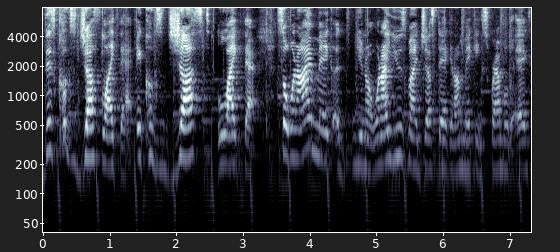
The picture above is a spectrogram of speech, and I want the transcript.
This cooks just like that. It cooks just like that. So when I make a, you know, when I use my Just Egg and I'm making scrambled eggs,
